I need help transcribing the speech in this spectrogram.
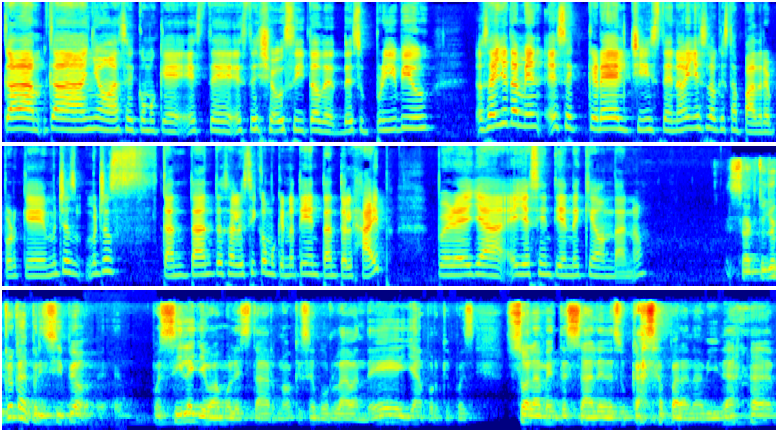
cada, cada año hace como que este, este showcito de, de su preview. O sea, ella también se cree el chiste, ¿no? Y es lo que está padre, porque muchos, muchos cantantes, algo así, como que no tienen tanto el hype, pero ella, ella sí entiende qué onda, ¿no? Exacto, yo creo que al principio pues sí le llevó a molestar, ¿no? Que se burlaban de ella porque pues solamente sale de su casa para Navidad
